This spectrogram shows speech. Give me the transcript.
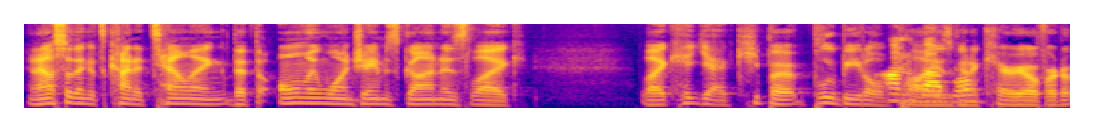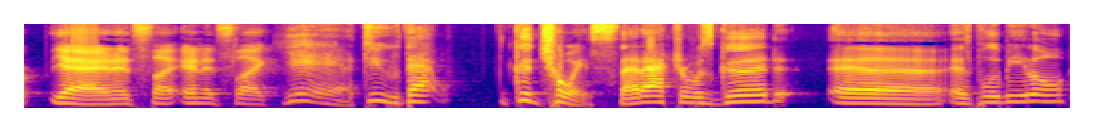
And I also think it's kind of telling that the only one James Gunn is like, like, hey, yeah, keep a Blue Beetle On probably is going to carry over to, yeah, and it's like, and it's like, yeah, dude, that good choice. That actor was good uh, as Blue Beetle.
